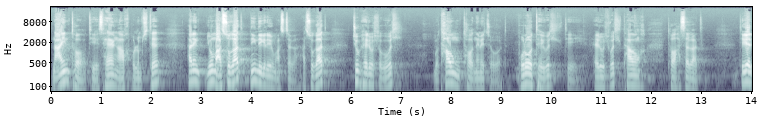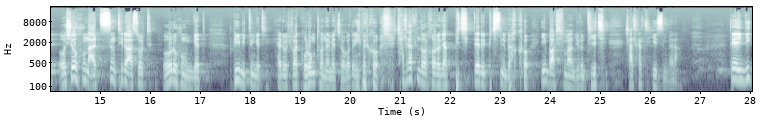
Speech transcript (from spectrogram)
8 тоо тий сайн авах боломжтой. Харин юм асуугаад нэг нэгээрээ юм асууж байгаа. Асуугаад зүв хариулгавал 5 тоо нэмэж өгөөд. Буруу тэгвэл тий хариулвал 5 тоо хасаагаад. Тэгээд өшөө хүн алдсан тэр асуулт өөрөө хүн ингээд би мэдэн гэж хариулвал 3 тоо нэмэж өгөөд иймэрхүү шалгаалтанд орохоор яг бичиг дээр бичсэн юм байхгүй. Ийм багш маань ер нь тэгж шалгалт хийсэн байна. Тэгээ нэг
